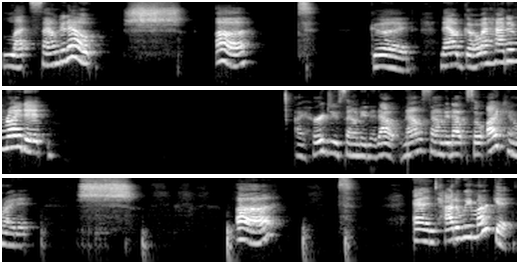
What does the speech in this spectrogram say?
Let's sound it out. Sh, a, t. Good. Now go ahead and write it. I heard you sounding it out. Now sound it out so I can write it. Sh, a, t. And how do we mark it?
